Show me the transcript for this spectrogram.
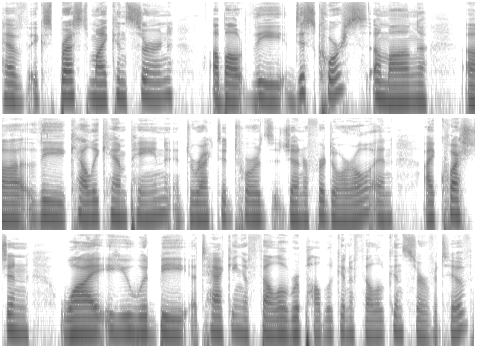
have expressed my concern about the discourse among uh, the Kelly campaign directed towards Jennifer Dorow, and I question why you would be attacking a fellow Republican, a fellow conservative,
